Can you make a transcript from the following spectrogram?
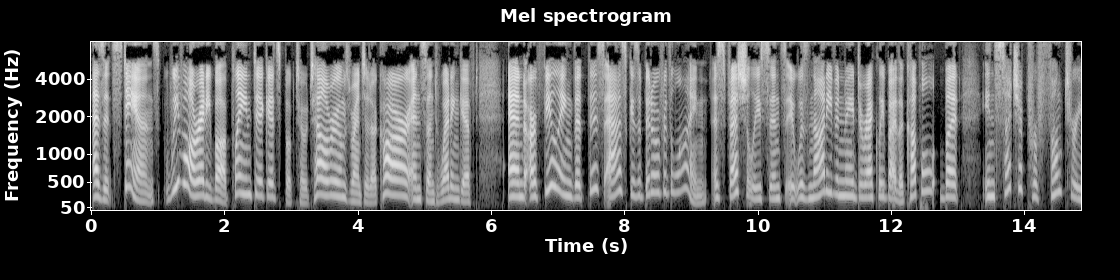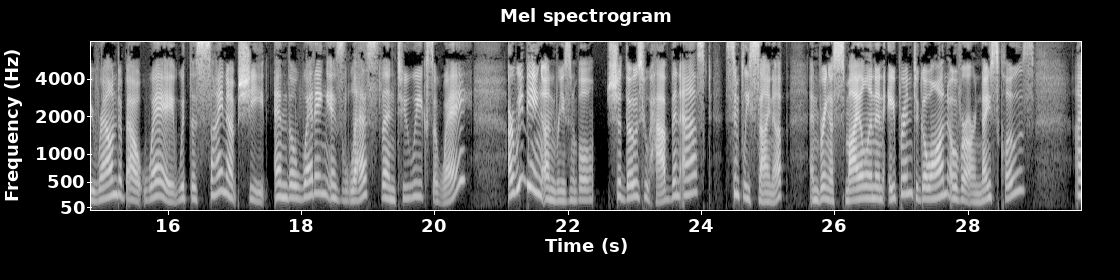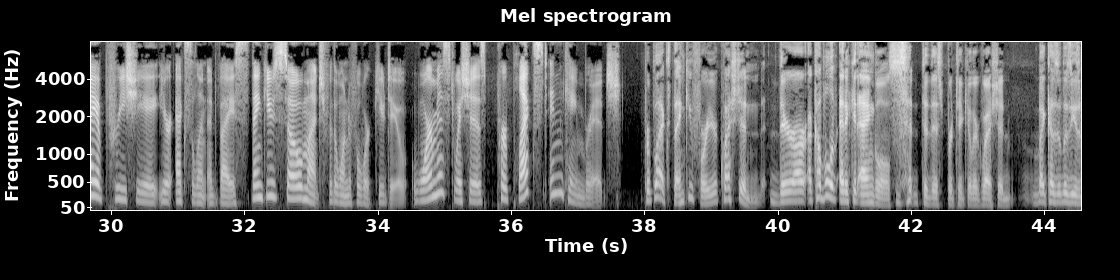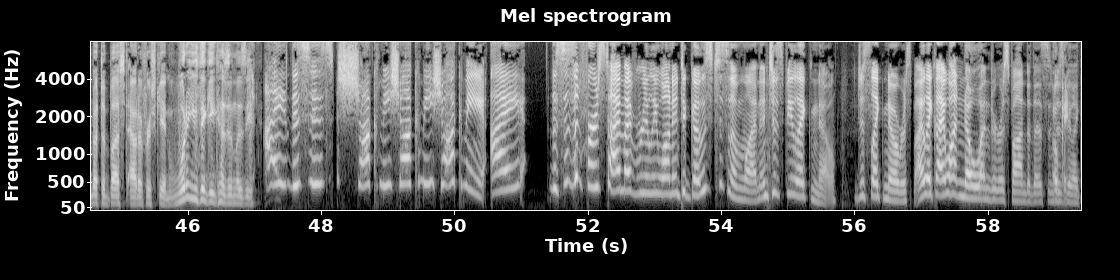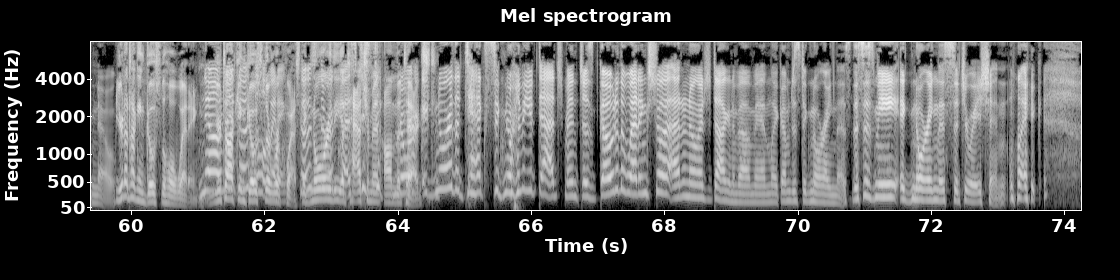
As it stands, we've already bought plane tickets, booked hotel rooms, rented a car, and sent a wedding gift, and are feeling that this ask is a bit over the line, especially since it was not even made directly by the couple, but in such a perfunctory roundabout way with the sign up sheet, and the wedding is less than two weeks away? Are we being unreasonable? Should those who have been asked simply sign up and bring a smile and an apron to go on over our nice clothes? I appreciate your excellent advice. Thank you so much for the wonderful work you do. Warmest wishes, Perplexed in Cambridge. Perplexed, thank you for your question. There are a couple of etiquette angles to this particular question. My cousin Lizzie is about to bust out of her skin. What are you thinking, cousin Lizzie? I this is shock me, shock me, shock me. I this is the first time I've really wanted to ghost someone and just be like, no. Just like no response. I like I want no one to respond to this and just be like no. You're not talking ghost the whole wedding. No, You're not talking ghost the the, request. Ghost ignore the the, request. Just attachment on the text. Ignore the text. Ignore the attachment. Just go to the wedding show. I don't know what you're talking about, man. Like I'm just ignoring this. This is me ignoring this situation. Like,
